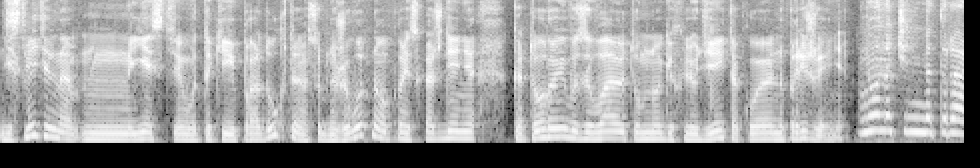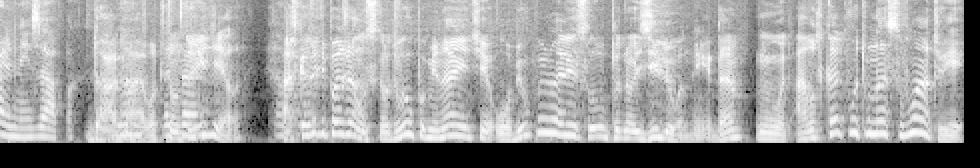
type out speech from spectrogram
действительно есть вот такие продукты, особенно животного происхождения, которые вызывают у многих людей такое напряжение. Ну, он очень натуральный запах. Да, ну, да, вот в том-то и дело. А скажите, пожалуйста, вот вы упоминаете, обе упоминали слово зеленые, да? Вот. А вот как вот у нас в Латвии,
